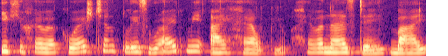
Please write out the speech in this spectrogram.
If you have a question, please write me, I help you. Have a nice day. Bye.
